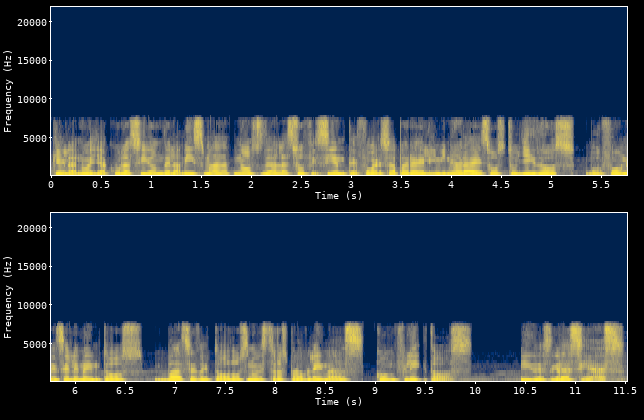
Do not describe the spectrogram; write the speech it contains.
que la no eyaculación de la misma nos da la suficiente fuerza para eliminar a esos tullidos, bufones elementos, base de todos nuestros problemas, conflictos y desgracias.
